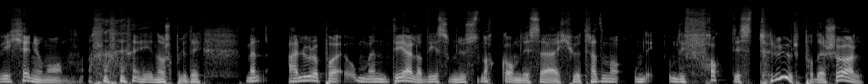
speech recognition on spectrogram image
Vi kjenner jo noen i norsk politikk, men jeg lurer på om en del av de som nå snakker om disse 2030, om de, om de faktisk tror på det sjøl.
